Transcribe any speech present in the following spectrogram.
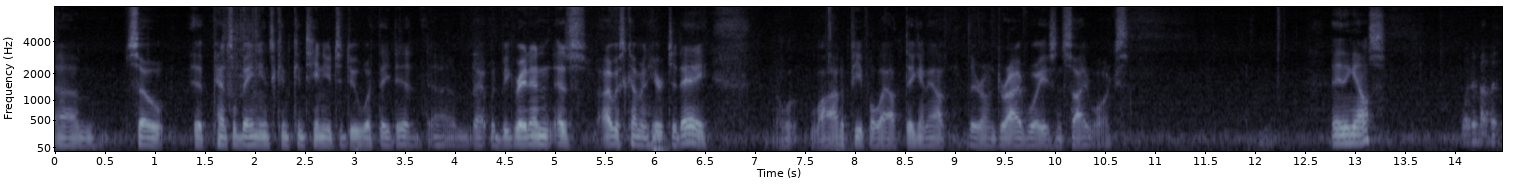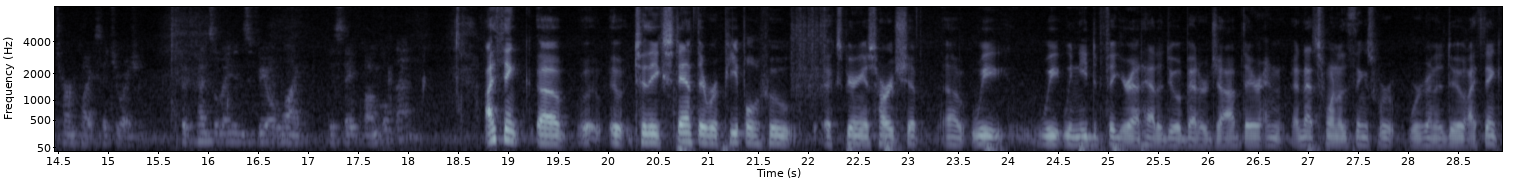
Um, So if Pennsylvanians can continue to do what they did, um, that would be great. And as I was coming here today, a lot of people out digging out their own driveways and sidewalks. Anything else? What about the turnpike situation? Do Pennsylvanians feel like the state bungled that? I think uh, to the extent there were people who experienced hardship, uh, we, we, we need to figure out how to do a better job there, and, and that's one of the things we're, we're going to do. I think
